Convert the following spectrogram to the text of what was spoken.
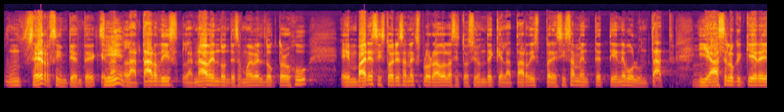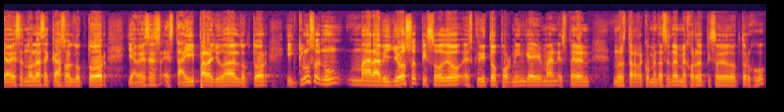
un ser sintiente, que Sí. la, la TARDIS, la nave en donde se mueve el Doctor Who, en varias historias han explorado la situación de que la TARDIS precisamente tiene voluntad y hace lo que quiere y a veces no le hace caso al doctor y a veces está ahí para ayudar al doctor. Incluso en un maravilloso episodio escrito por Neil Gaiman, esperen nuestra recomendación del mejor episodio de Doctor Who,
